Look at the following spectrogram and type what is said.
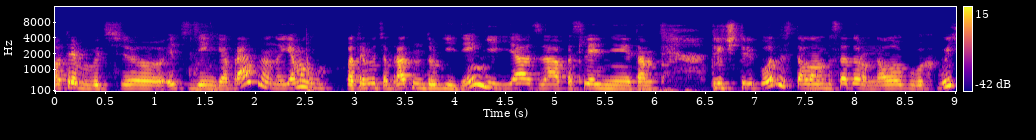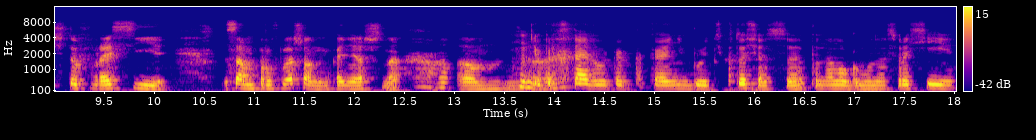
потребовать э, эти деньги обратно, но я могу потребовать обратно другие деньги. Я за последние там 3-4 года стала амбассадором налоговых вычетов в России. Самым провозглашенным, конечно. Я представила, как какая-нибудь... Кто сейчас по налогам у нас в России?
